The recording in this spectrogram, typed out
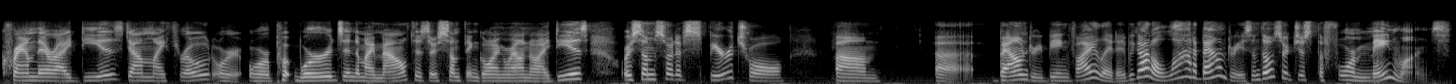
cram their ideas down my throat or, or put words into my mouth? Is there something going around no ideas? Or some sort of spiritual um, uh, boundary being violated? We got a lot of boundaries, and those are just the four main ones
